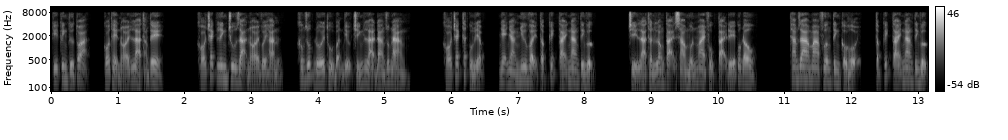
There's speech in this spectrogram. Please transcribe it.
kỹ kinh tứ tọa, có thể nói là thắng tê. Khó trách linh chu dạ nói với hắn, không giúp đối thủ bận điệu chính là đang giúp nàng. Khó trách thất cuồng liệp, nhẹ nhàng như vậy tập kích tái ngang tinh vực. Chỉ là thần long tại sao muốn mai phục tại đế quốc đâu? Tham gia ma phương tinh cầu hội, tập kích tái ngang tinh vực,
